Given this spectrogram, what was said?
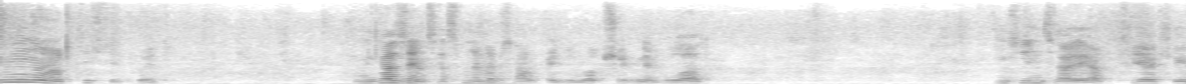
ნუ ერთი სიტყვით. მიგაზენს ასმელებს არ ყიდულობ შეგნებულად. ისინიც არის აქციაში.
